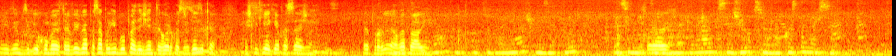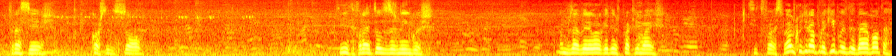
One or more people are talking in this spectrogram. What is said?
E vemos aqui o comboio outra vez. Vai passar por aqui por pé da gente agora, com certeza. Que, acho que aqui é que é a passagem. Vai por, não, vai para ali. Sur la Costa del Sol. francês, Costa do Sol. Sim, falar em todas as línguas. Vamos lá ver agora o que temos para aqui mais. Sítio fácil. Vamos continuar por aqui para dar a volta.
